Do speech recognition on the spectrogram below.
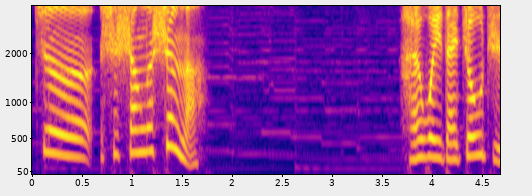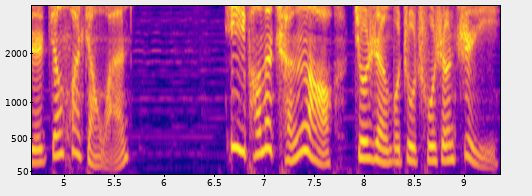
这是伤了肾了。”还未待周芷将话讲完，一旁的陈老就忍不住出声质疑：“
